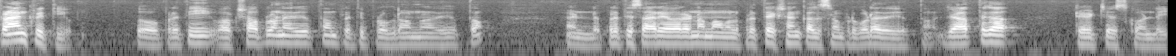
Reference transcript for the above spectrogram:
frank with you so ప్రతి వర్క్షాప్లోనే అదే చెప్తాం ప్రతి ప్రోగ్రాంలో అనేది చెప్తాం. అండ్ ప్రతిసారి ఎవరైనా మమ్మల్ని ప్రత్యక్షంగా కలిసినప్పుడు కూడా అదే చెప్తాం. జాగ్రత్తగా ట్రేడ్ చేసుకోండి.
